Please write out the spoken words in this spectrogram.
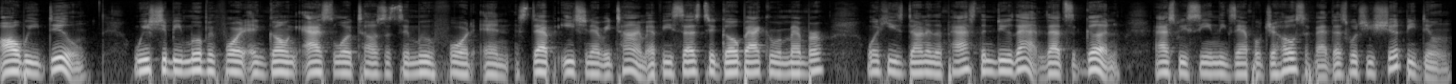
all we do. We should be moving forward and going as the Lord tells us to move forward and step each and every time. If He says to go back and remember what He's done in the past, then do that. That's good. As we see in the example of Jehoshaphat, that's what you should be doing.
